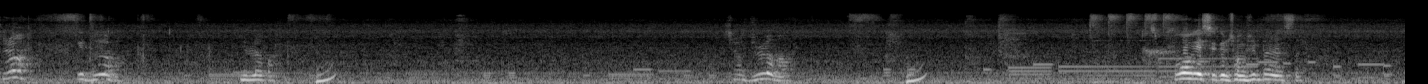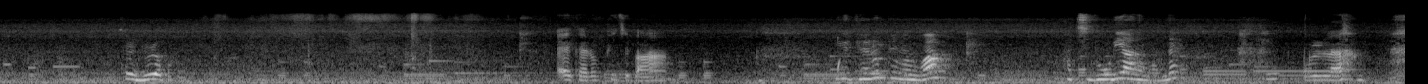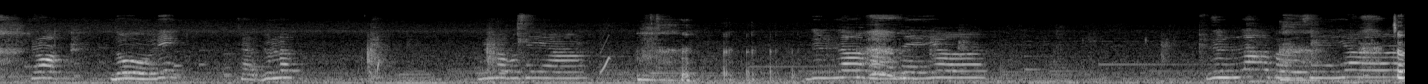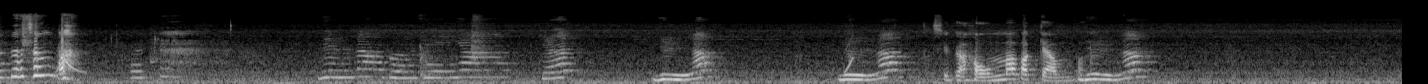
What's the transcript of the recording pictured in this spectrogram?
들어가. 이거 눌러봐. 눌러봐. 자, 눌러봐. 부엌에 지금 정신 빠졌어. 저를 눌러봐. 애 괴롭히지 마. 이게 괴롭히는 거야? 같이 놀이하는 건데? 몰라. 좋아. 놀이. 자, 눌러. 눌러보세요. 눌러보세요. 눌러보세요. 저 표정 봐. 눌러보세요. 자, 눌러. 눌러. 지금 엄마밖에 안 봐. 눌러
